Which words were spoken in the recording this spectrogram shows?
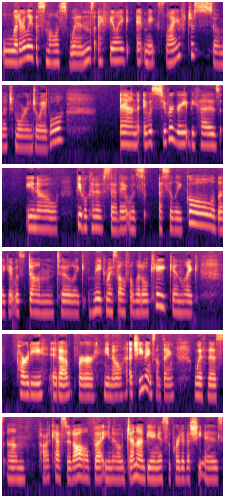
literally the smallest wins, I feel like it makes life just so much more enjoyable. And it was super great because, you know, people could have said it was a silly goal, like it was dumb to like make myself a little cake and like party it up for, you know, achieving something with this um, podcast at all. But, you know, Jenna being as supportive as she is,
